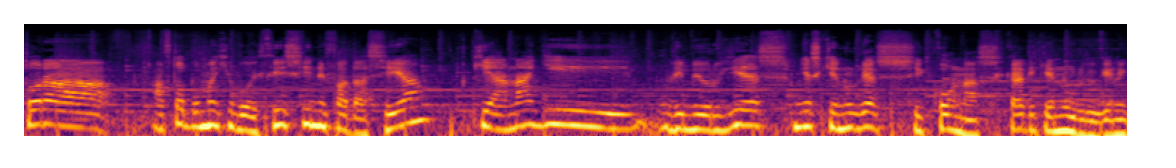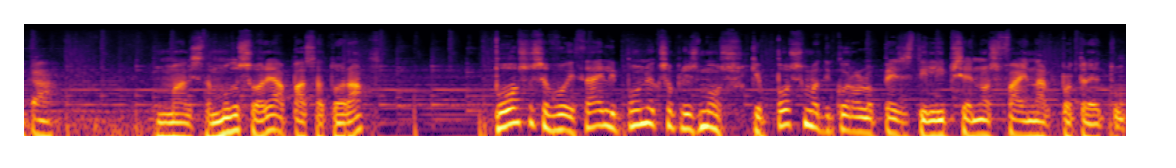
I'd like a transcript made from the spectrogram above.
Τώρα αυτό που με έχει βοηθήσει είναι η φαντασία και η ανάγκη δημιουργίας μιας καινούργιας εικόνας, κάτι καινούριο γενικά. Μάλιστα, μου έδωσε ωραία πάσα τώρα. Πόσο σε βοηθάει λοιπόν ο εξοπλισμός σου και πόσο σημαντικό ρόλο παίζει στη λήψη ενός fine art προτρέτου.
